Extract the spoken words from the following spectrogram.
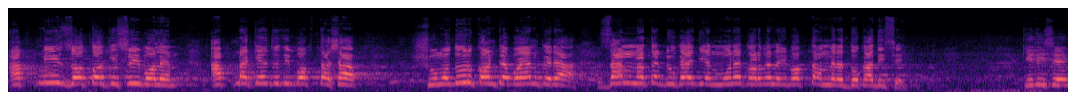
আপনি যত কিছুই বলেন, আপনাকে যদি বক্তা সাপ সুমধুর কণ্ঠে বয়ান কইরা জান্নাতে ঢুকাই দিয়ে মনে করবেন ওই বক্তা আপনারা ধোকা দিছে। কি দিছে?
